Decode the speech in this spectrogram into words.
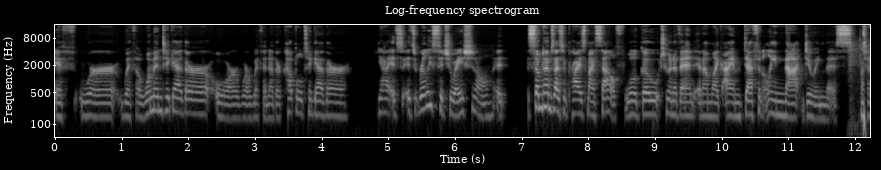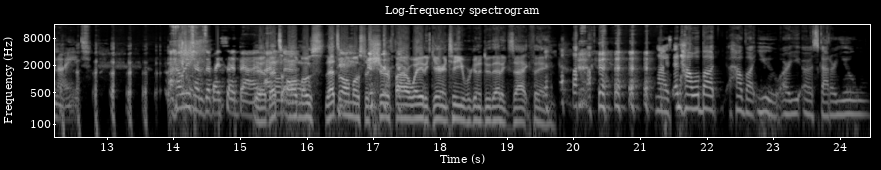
if we're with a woman together or we're with another couple together, yeah, it's it's really situational. It sometimes I surprise myself. We'll go to an event and I'm like, I am definitely not doing this tonight. How many times have I said that? Yeah, that's almost that's almost a surefire way to guarantee we're going to do that exact thing. nice. And how about how about you? Are you uh, Scott? Are you?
